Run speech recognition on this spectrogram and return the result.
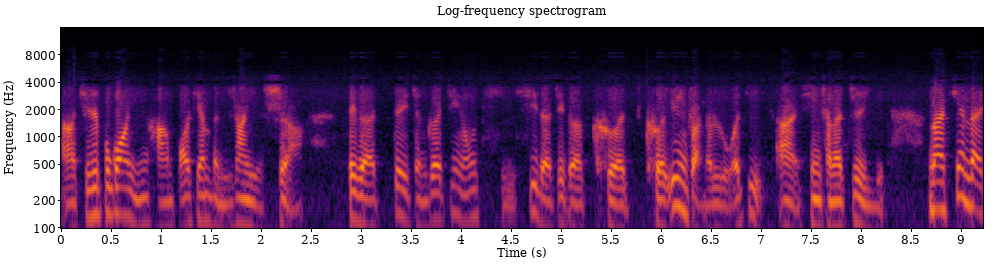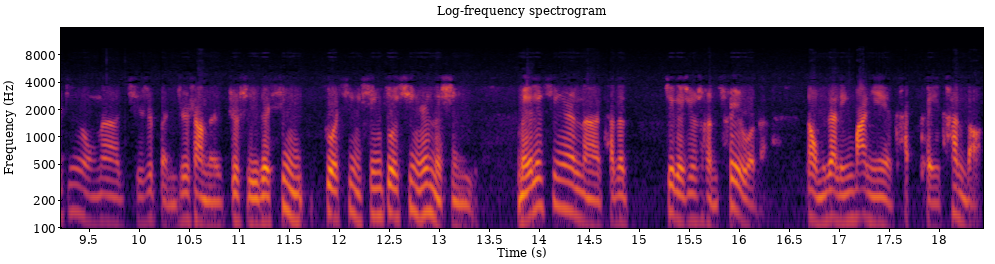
啊，其实不光银行，保险本质上也是啊，这个对整个金融体系的这个可可运转的逻辑啊，形成了质疑。那现代金融呢，其实本质上呢，就是一个信做信心、做信任的生意，没了信任呢，它的这个就是很脆弱的。那我们在零八年也看可以看到。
